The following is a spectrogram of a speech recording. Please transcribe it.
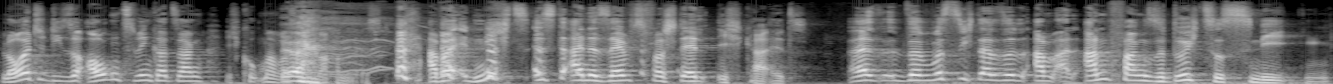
Leute, die so augenzwinkert sagen, ich guck mal, was du machen lässt. Aber nichts ist eine Selbstverständlichkeit. Also, da musste ich dann so am Anfang so durchzusneaken.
